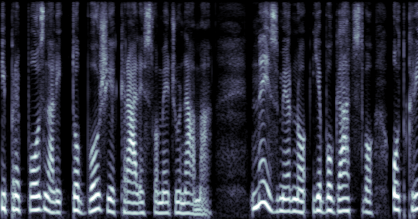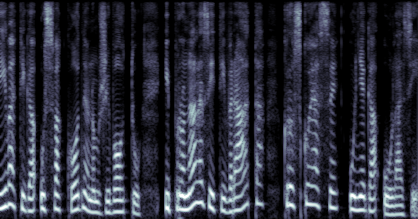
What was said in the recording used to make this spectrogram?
i prepoznali to Božje kraljestvo među nama. Neizmjerno je bogatstvo otkrivati ga u svakodnevnom životu i pronalaziti vrata kroz koja se u njega ulazi.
